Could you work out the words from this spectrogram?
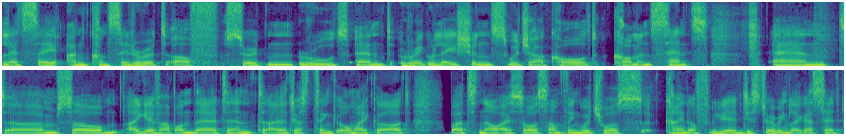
let's say, unconsiderate of certain rules and regulations, which are called common sense. And um, so I gave up on that and I just think, oh my God. But now I saw something which was kind of disturbing. Like I said,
